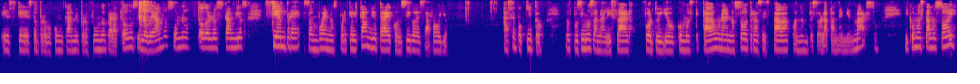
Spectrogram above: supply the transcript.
es que esto provocó un cambio profundo para todos y lo veamos o no. Todos los cambios siempre son buenos porque el cambio trae consigo desarrollo. Hace poquito nos pusimos a analizar, Forto y yo, cómo es que cada una de nosotras estaba cuando empezó la pandemia en marzo y cómo estamos hoy.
